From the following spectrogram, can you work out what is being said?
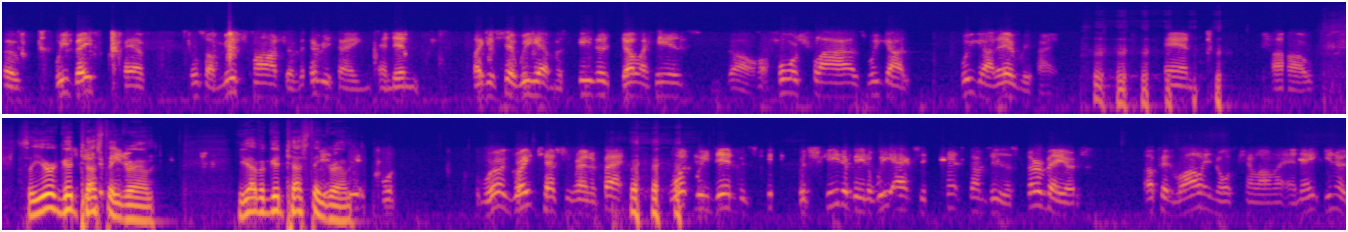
So we basically have it's a mishmash of everything. And then, like I said, we have mosquitoes, yellowheads, uh, horse flies. We got, we got everything. And uh, So you're a good testing ground. You have a good testing ground. we're- we're a great testing ground. In fact, what we did with ske- with Skeeter Beater, we actually sent some to the surveyors up in Raleigh, North Carolina, and they, you know,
